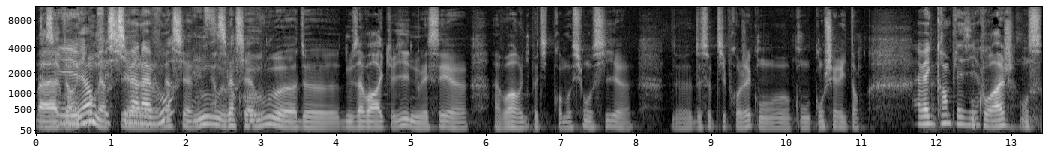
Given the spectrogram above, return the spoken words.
Bah, de rien, bon merci, festival euh, à vous. merci à nous, Merci merci, à vous euh, de nous avoir accueillis et de nous laisser euh, avoir une petite promotion aussi euh, de, de ce petit projet qu'on chérit tant. Avec grand Bon plaisir. courage. On, se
